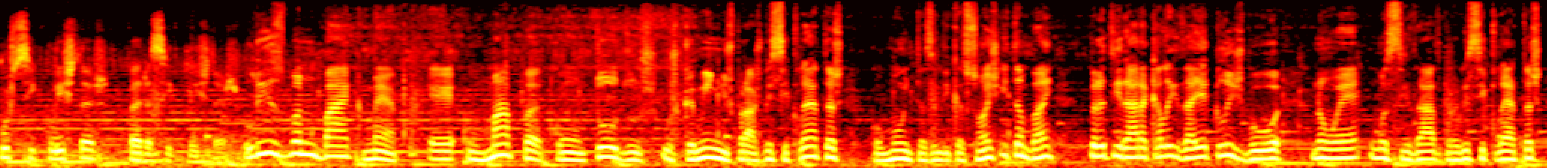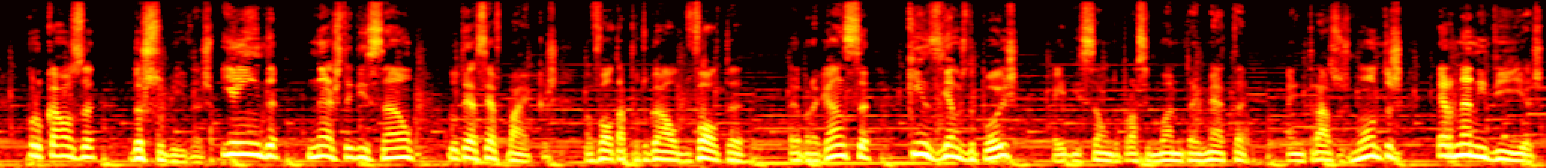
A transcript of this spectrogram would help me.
por ciclistas para ciclistas. Lisbon Bike Map é um mapa com todos os caminhos para as bicicletas, com muitas indicações e também para tirar aquela ideia que Lisboa não é uma cidade para bicicletas por causa das subidas. E ainda nesta edição do TSF Bikes, a volta a Portugal de volta a Bragança, 15 anos depois, a edição do próximo ano tem meta em Trás-os-Montes, Hernani Dias,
